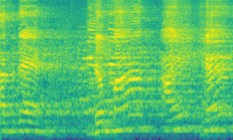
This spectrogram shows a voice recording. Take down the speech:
การแสดง The Mark I Can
